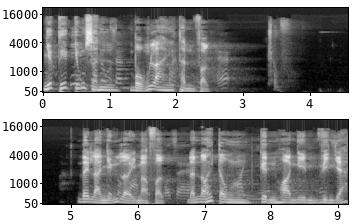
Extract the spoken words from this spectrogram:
Nhất thiết chúng sanh bổn lai thành phật đây là những lời mà phật đã nói trong kinh hoa nghiêm viên giác.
